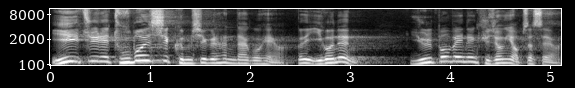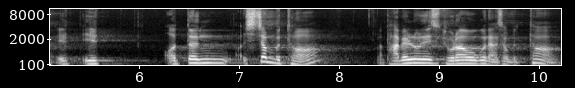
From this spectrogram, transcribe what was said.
일주일에 두 번씩 금식을 한다고 해요. 근데 이거는 율법에는 규정이 없었어요. 일, 일, 어떤 시점부터 바벨론에서 돌아오고 나서부터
